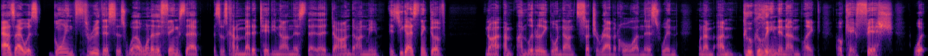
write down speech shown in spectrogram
As I was going through this as well, one of the things that as I was kind of meditating on this that, that dawned on me is you guys think of you know, I, am I'm literally going down such a rabbit hole on this when when I'm I'm googling and I'm like, okay, fish, what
